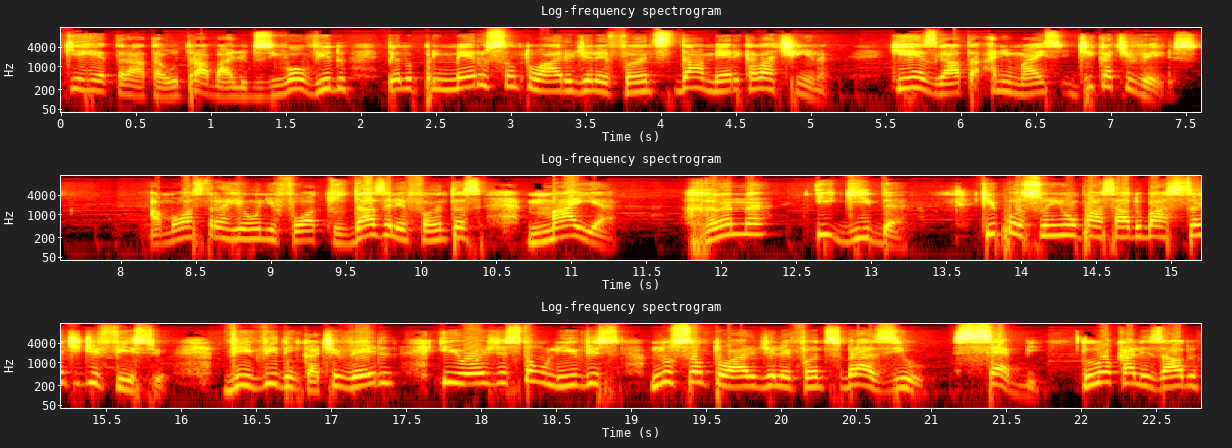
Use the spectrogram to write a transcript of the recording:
que retrata o trabalho desenvolvido pelo primeiro santuário de elefantes da América Latina, que resgata animais de cativeiros. A mostra reúne fotos das elefantas Maia, Rana e Guida, que possuem um passado bastante difícil, vivido em cativeiro e hoje estão livres no Santuário de Elefantes Brasil, SEB, localizado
